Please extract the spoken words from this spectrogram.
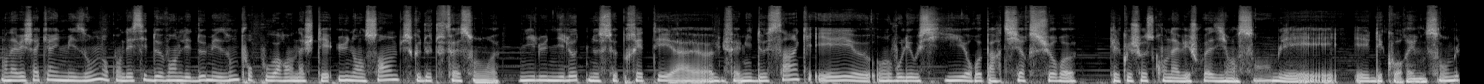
On avait chacun une maison, donc on décide de vendre les deux maisons pour pouvoir en acheter une ensemble, puisque de toute façon, euh, ni l'une ni l'autre ne se prêtait à une famille de cinq, et euh, on voulait aussi repartir sur euh, quelque chose qu'on avait choisi ensemble et, décorer ensemble.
